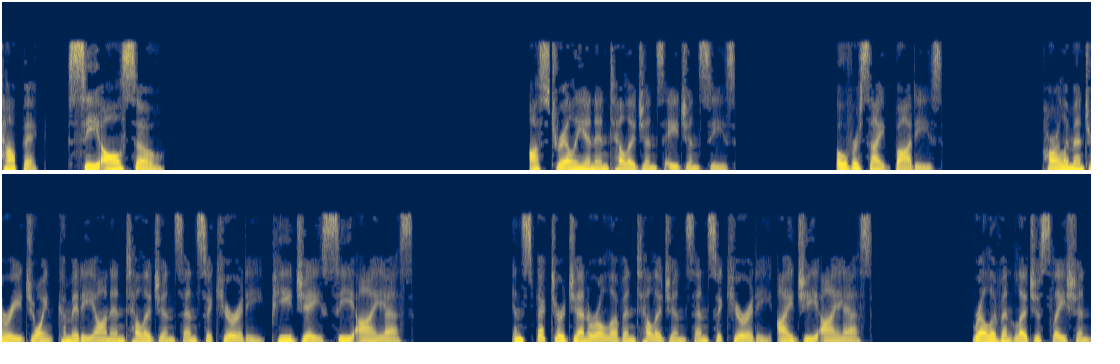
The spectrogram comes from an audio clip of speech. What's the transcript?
Topic. See also. Australian intelligence agencies. Oversight bodies. Parliamentary Joint Committee on Intelligence and Security PJCIS Inspector General of Intelligence and Security IGIS Relevant legislation.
